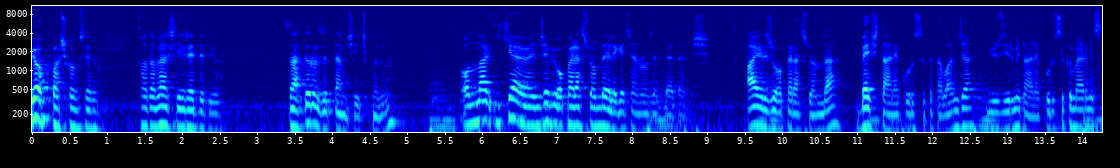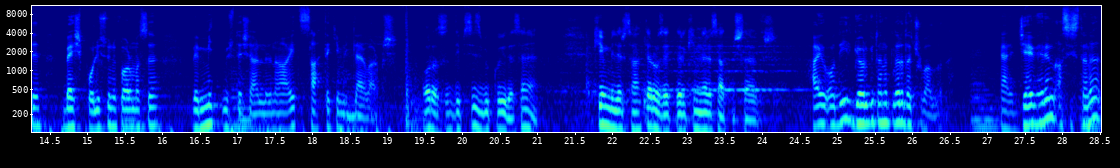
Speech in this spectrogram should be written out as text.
Yok başkomiserim. Adam her şeyi reddediyor. Sahte rozetten bir şey çıkmadı mı? Onlar iki ay önce bir operasyonda ele geçen rozetlerdenmiş. Ayrıca operasyonda beş tane kuru sıkı tabanca, 120 tane kuru sıkı mermisi, beş polis üniforması ve MİT müsteşarlığına ait sahte kimlikler varmış. Orası dipsiz bir kuyu desene. Kim bilir sahte rozetleri kimlere satmışlardır. Hayır o değil, görgü tanıkları da çuvalladı. Yani Cevher'in asistanı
